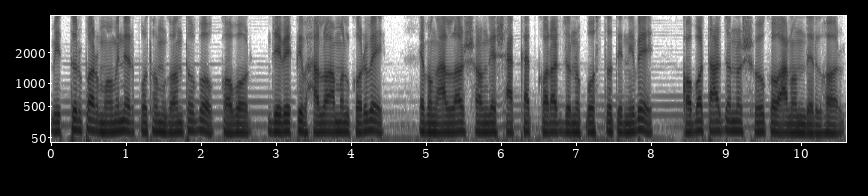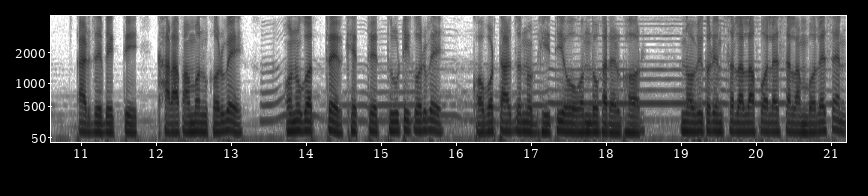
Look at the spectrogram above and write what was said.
মৃত্যুর পর মমিনের প্রথম গন্তব্য কবর। যে ব্যক্তি ভালো আমল করবে এবং আল্লাহর সঙ্গে সাক্ষাৎ করার জন্য প্রস্তুতি নেবে, কবর তার জন্য সুখ ও আনন্দের ঘর। আর যে ব্যক্তি খারাপ আমল করবে অনুগত্রের ক্ষেত্রে ত্রুটি করবে, কবর তার জন্য ভীতি ও অন্ধকারের ঘর। নবী করিম সাল্লাহু আলাইসাল্লাম বলেছেন,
